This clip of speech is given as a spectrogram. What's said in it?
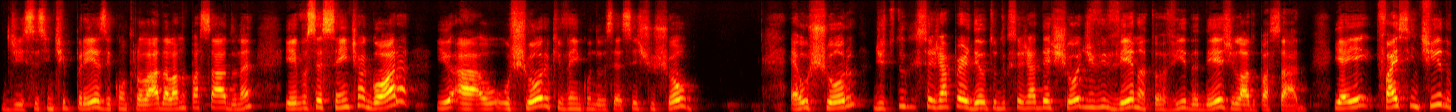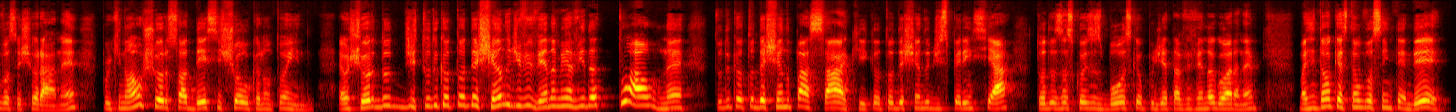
de se sentir presa e controlada lá no passado, né? E aí você sente agora e a, o choro que vem quando você assiste o show é o choro de tudo que você já perdeu, tudo que você já deixou de viver na tua vida desde lá do passado. E aí faz sentido você chorar, né? Porque não é um choro só desse show que eu não tô indo. É um choro do, de tudo que eu tô deixando de viver na minha vida atual, né? Tudo que eu tô deixando passar aqui, que eu tô deixando de experienciar todas as coisas boas que eu podia estar tá vivendo agora, né? Mas então a questão é você entender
